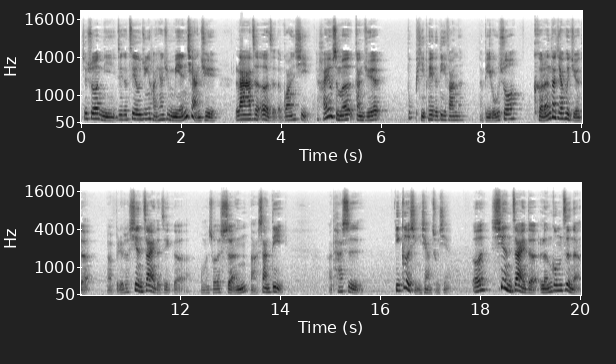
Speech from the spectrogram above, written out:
就说你这个自由军好像去勉强去拉这二者的关系，还有什么感觉不匹配的地方呢？啊，比如说，可能大家会觉得啊，比如说现在的这个我们说的神啊，上帝啊，它是一个形象出现，而现在的人工智能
